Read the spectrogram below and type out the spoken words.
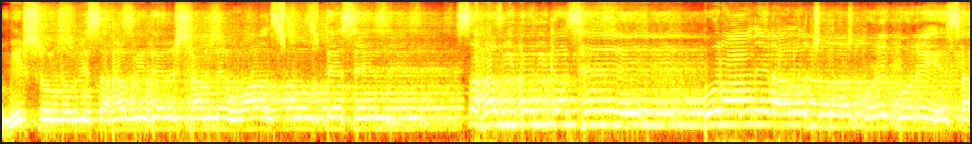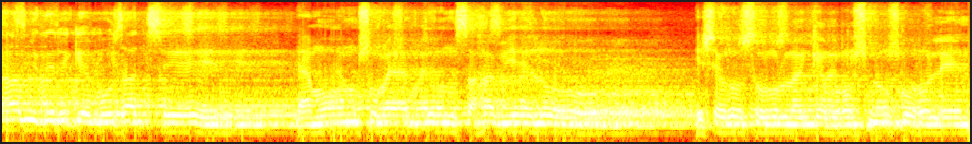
বিশ্বনবী সাহাবিদের সামনে ওয়াজ করতেছেন। সাহাবিদের কাছে আলোচনা করে করে সাহাবিদেরকে এমন সময় সাহাবি এলো এসে রসুল্লাহকে প্রশ্ন করলেন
